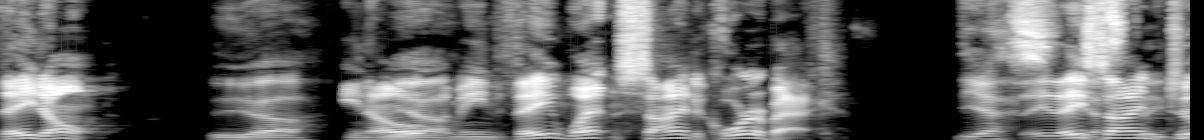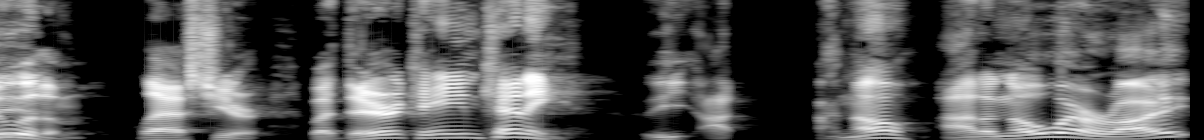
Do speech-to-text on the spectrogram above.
they don't. Yeah. You know, Yeah. I mean, they went and signed a quarterback. Yes. They, they yes, signed they two did. of them last year, but there came Kenny. I, I know. Out of nowhere, right?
